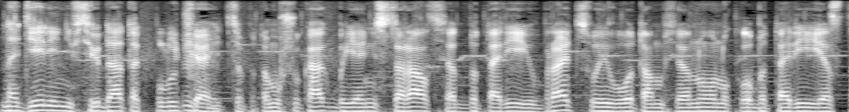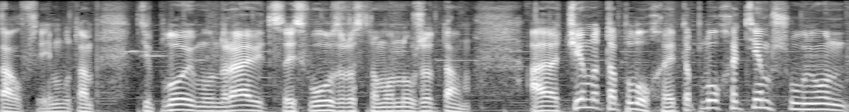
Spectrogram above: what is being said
на деле не всегда так получается, mm-hmm. потому что как бы я ни старался от батареи убрать своего, там все равно он около батареи остался. Ему там тепло, ему нравится, и с возрастом он уже там. А чем это плохо? Это плохо тем, что он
